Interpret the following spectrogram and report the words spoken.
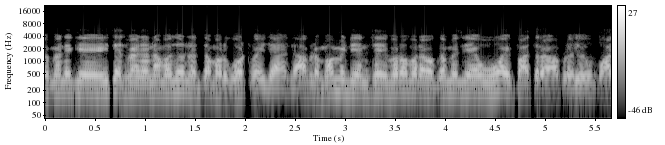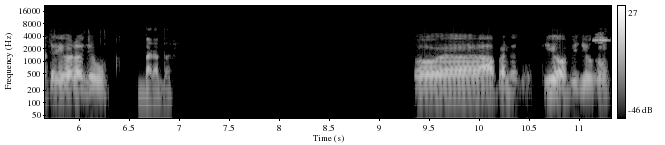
તો મને કે હિતેશભાઈ ના નંબર દો ને તમારું ગોઠવાઈ જાય. આપડે આપણે મોમેડિયન છે બરોબર હવે ગમે તે એવું હોય પાત્ર આપણે જેવું પાંત્રીસ વર્ષ જેવું. બરાબર. તો આપણને કયો બીજું શું?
